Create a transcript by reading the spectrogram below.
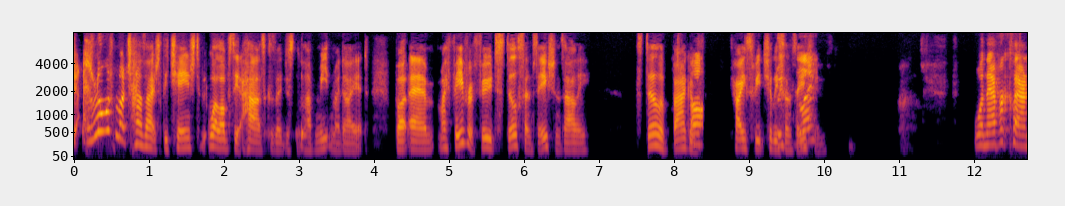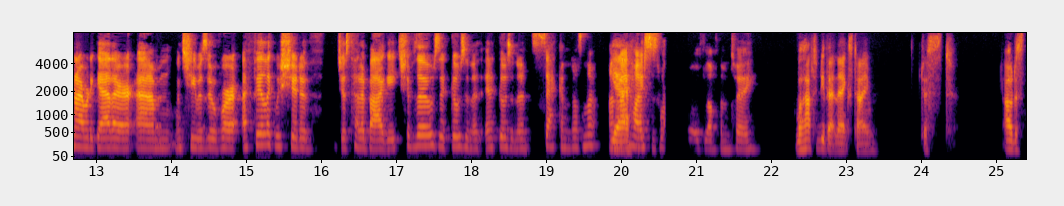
I don't know if much has actually changed. Well, obviously it has because I just don't have meat in my diet. But um, my favorite food still sensations, Ali. Still a bag of Oh, Thai sweet chili sensations. whenever Claire and I were together, um, and she was over, I feel like we should have just had a bag each of those. It goes in a it goes in a second, doesn't it? And Yeah. my house is one. I always love them too. We'll have to do that next time. Just, I'll just,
